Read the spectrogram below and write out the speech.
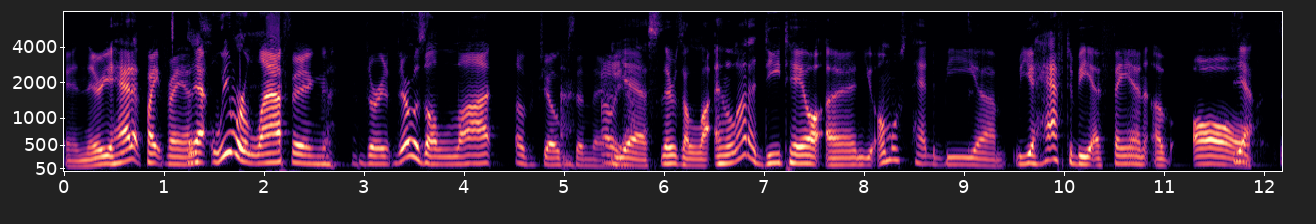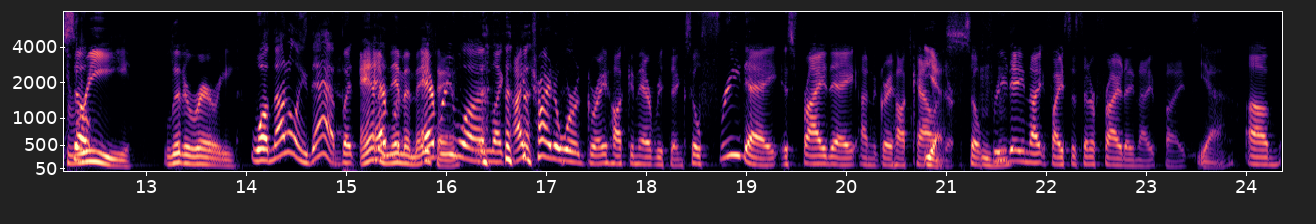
And there you had it, fight fans. Yeah, we were laughing during. There was a lot of jokes in there. Oh, yeah. Yes, there's a lot and a lot of detail, and you almost had to be. Um, you have to be a fan of all Yeah, so- three literary. Well, not only that, but And an MMA fan. everyone like I try to work Greyhawk in everything. So free day is Friday on the Greyhawk calendar. Yes. So free day night fights instead of Friday night fights. Yeah, Um.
